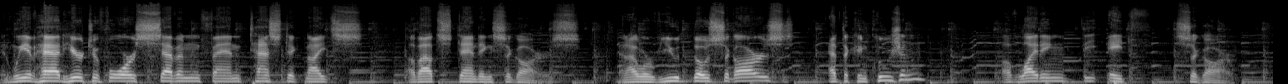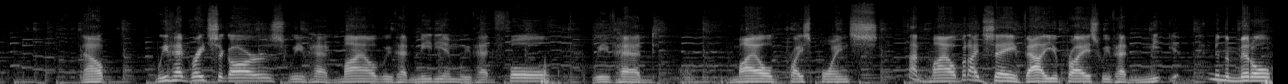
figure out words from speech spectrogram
And we have had heretofore seven fantastic nights of outstanding cigars. And I will review those cigars at the conclusion of lighting the eighth cigar. Now, we've had great cigars. We've had mild, we've had medium, we've had full, we've had mild price points. Not mild, but I'd say value price. We've had me- in the middle,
